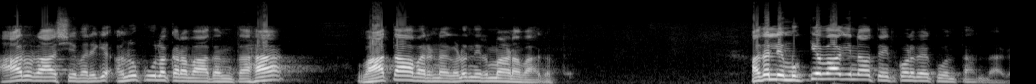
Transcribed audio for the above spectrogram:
ಆರು ರಾಶಿಯವರೆಗೆ ಅನುಕೂಲಕರವಾದಂತಹ ವಾತಾವರಣಗಳು ನಿರ್ಮಾಣವಾಗುತ್ತೆ. ಅದರಲ್ಲಿ ಮುಖ್ಯವಾಗಿ ನಾವು ತೆಗೆದುಕೊಳ್ಬೇಕು ಅಂತ ಅಂದಾಗ,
